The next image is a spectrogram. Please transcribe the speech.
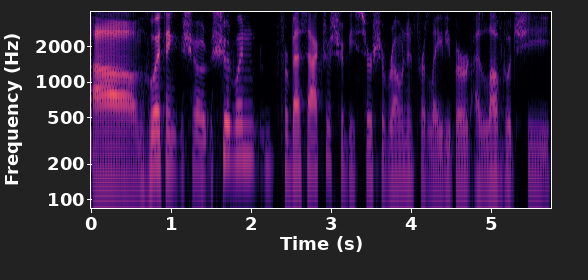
Um, who I think should should win for best actress should be Saoirse Ronan for Lady Bird. I loved what she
